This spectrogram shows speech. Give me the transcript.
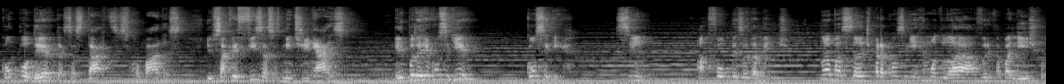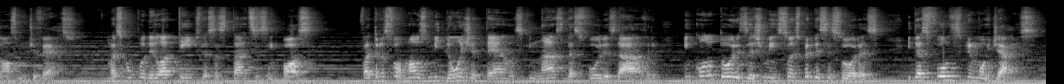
Com o poder dessas tardes roubadas e o sacrifício dessas mentes geniais, ele poderia conseguir. Conseguir. Sim, afou pesadamente. Não é bastante para conseguir remodelar a árvore cabalística do nosso multiverso, mas com o poder latente dessas tardes sem posse, vai transformar os milhões de eternos que nascem das folhas da árvore em condutores das dimensões predecessoras e das forças primordiais.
